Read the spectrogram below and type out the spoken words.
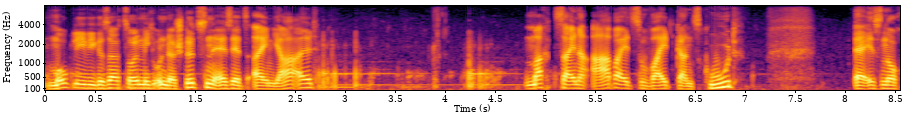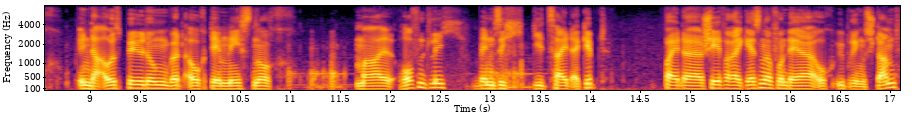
Mowgli, wie gesagt, soll mich unterstützen. Er ist jetzt ein Jahr alt. Macht seine Arbeit soweit ganz gut. Er ist noch in der Ausbildung, wird auch demnächst noch mal hoffentlich, wenn sich die Zeit ergibt, bei der Schäferei Gessner, von der er auch übrigens stammt,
